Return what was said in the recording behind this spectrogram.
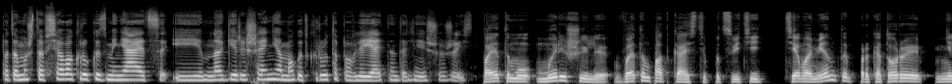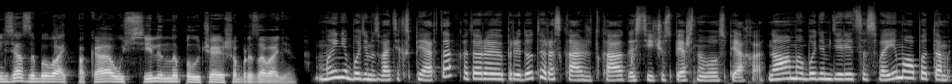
потому что все вокруг изменяется, и многие решения могут круто повлиять на дальнейшую жизнь. Поэтому мы решили в этом подкасте подсветить те моменты, про которые нельзя забывать, пока усиленно получаешь образование. Мы не будем звать экспертов, которые придут и расскажут, как достичь успешного успеха. Но мы будем делиться своим опытом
